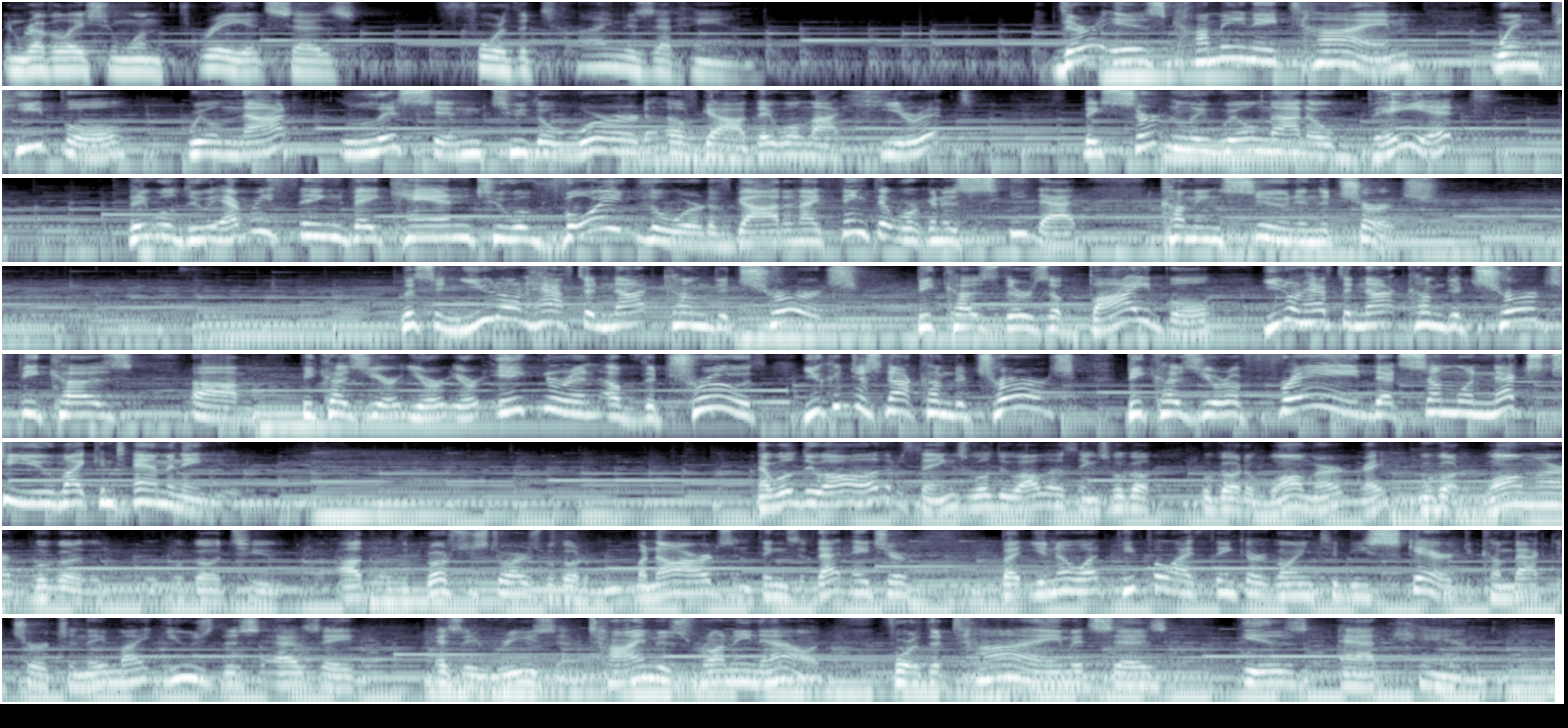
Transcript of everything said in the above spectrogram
in Revelation 1 3, it says, For the time is at hand. There is coming a time when people will not listen to the word of God. They will not hear it. They certainly will not obey it. They will do everything they can to avoid the word of God. And I think that we're going to see that coming soon in the church. Listen, you don't have to not come to church because there's a Bible. You don't have to not come to church because um, because you're, you're you're ignorant of the truth. You can just not come to church because you're afraid that someone next to you might contaminate you. Now we'll do all other things. We'll do all other things. We'll go we'll go to Walmart, right? We'll go to Walmart. We'll go to the, we'll go to other, the grocery stores. We'll go to Menards and things of that nature. But you know what? People I think are going to be scared to come back to church, and they might use this as a as a reason. Time is running out. For the time, it says, is at hand.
